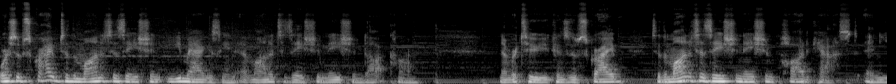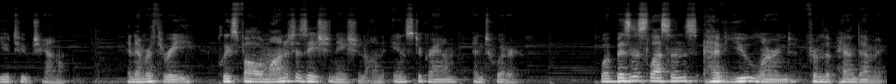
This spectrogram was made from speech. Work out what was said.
or subscribe to the Monetization e magazine at monetizationnation.com. Number two, you can subscribe to the Monetization Nation podcast and YouTube channel. And number three, Please follow Monetization Nation on Instagram and Twitter. What business lessons have you learned from the pandemic?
